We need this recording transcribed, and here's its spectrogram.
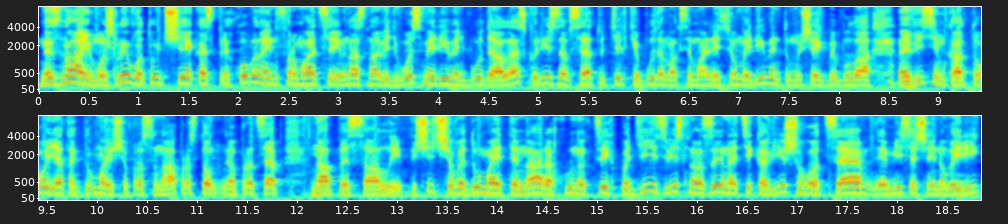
Не знаю, можливо, тут ще якась прихована інформація, і в нас навіть 8 рівень буде, але скоріш за все тут тільки буде максимальний 7 рівень, тому що якби була е, вісімка, то я так думаю, що просто-напросто е, про це б написали. Пишіть, що ви думаєте на рахунок цих подій. Звісно, з найцікавішого це е, місячний новий рік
